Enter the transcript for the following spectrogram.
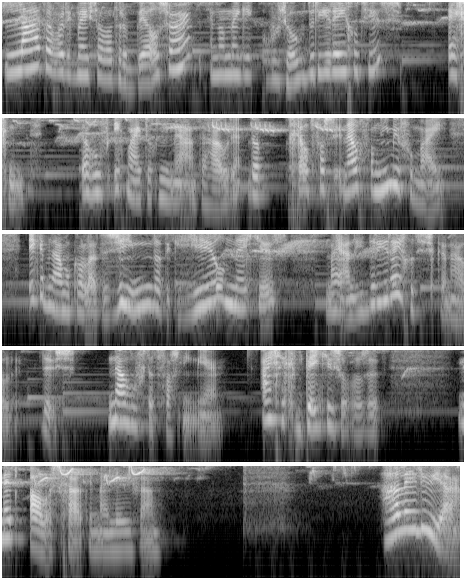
Later word ik meestal wat rebelser. En dan denk ik, hoezo drie regeltjes? Echt niet. Daar hoef ik mij toch niet meer aan te houden. Dat geldt vast in elk geval niet meer voor mij. Ik heb namelijk al laten zien dat ik heel netjes mij aan die drie regeltjes kan houden. Dus, nou hoeft dat vast niet meer. Eigenlijk een beetje zoals het met alles gaat in mijn leven. Halleluja!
